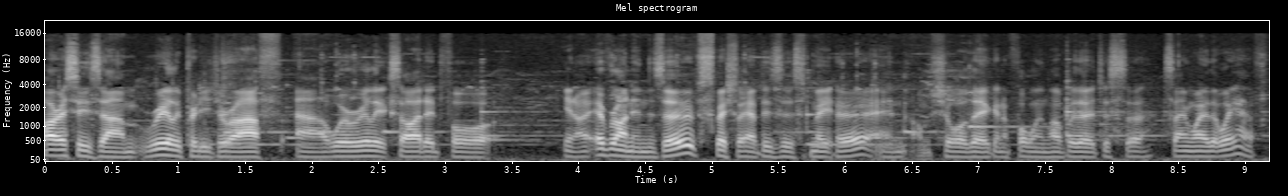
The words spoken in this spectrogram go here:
Iris is um, really pretty giraffe. Uh, we're really excited for you know everyone in the zoo, especially our visitors, to meet her, and I'm sure they're going to fall in love with her just the same way that we have.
